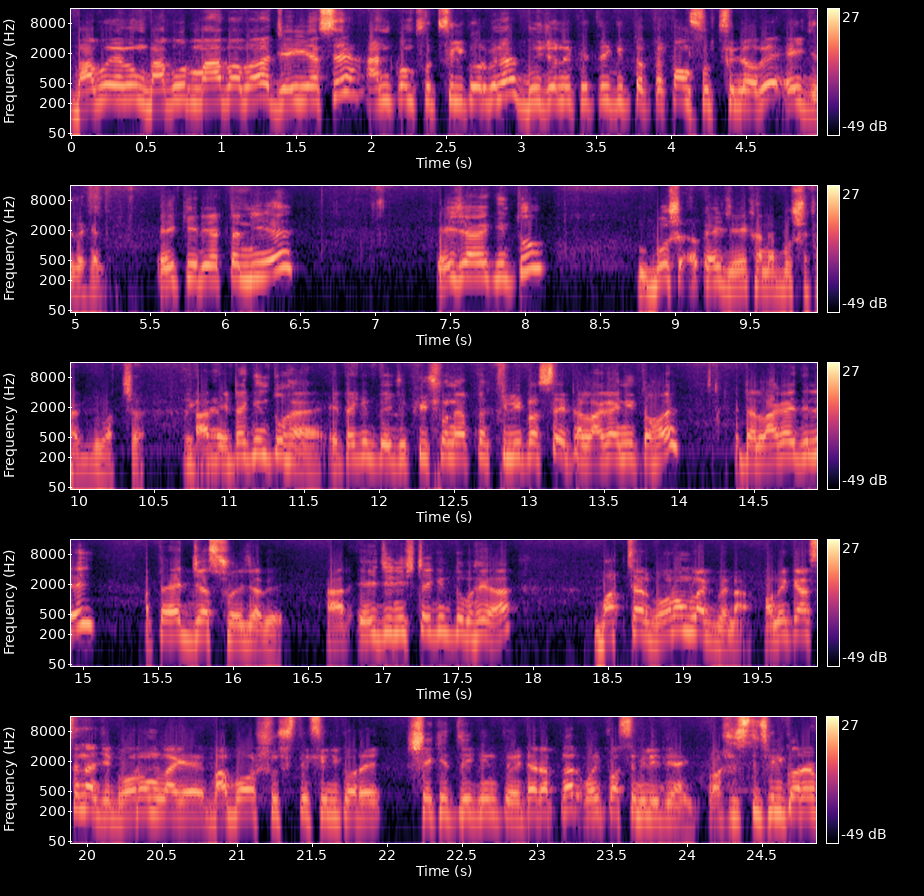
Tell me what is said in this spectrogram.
বাবু এবং বাবুর মা বাবা যেই আছে আনকমফোর্ট ফিল করবে না। দুইজনের ক্ষেত্রে কিন্তু একটা কমফোর্ট ফিল হবে। এই যে দেখেন এই ক্যারিয়ারটা নিয়ে এই জায়গায় কিন্তু বসে এই যে এখানে বসে থাকবে বাচ্চা। আর এটা কিন্তু হ্যাঁ এটা কিন্তু এই যে পিছনে আপনার ক্লিপ আছে এটা লাগাই নিতে হয়। এটা লাগাই দিলেই আপনার অ্যাডজাস্ট হয়ে যাবে। আর এই জিনিসটা কিন্তু ভাইয়া বাচ্চার গরম লাগবে না। অনেকে আছে না যে গরম লাগে বাবু অস্বস্তি ফিল করে সেক্ষেত্রে কিন্তু এটার আপনার ওই পসিবিলিটি নাই। অস্বস্তি ফিল করার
